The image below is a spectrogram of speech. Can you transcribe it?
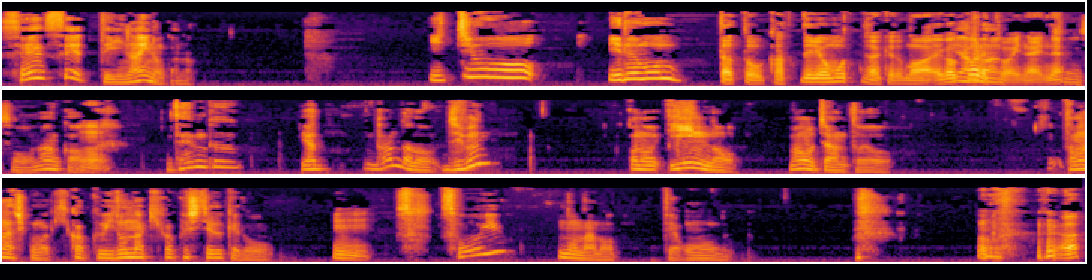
先生っていないのかな？一応、いるもんだと勝手に思ってたけど、まあ、描かれてはいないね。そうそう。なんか、うん。全部、いや、なんだろう、自分、この委員の、まおちゃんとよ、玉梨くんが企画、いろんな企画してるけど、うん。そ、そういうのなのって思う。あ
